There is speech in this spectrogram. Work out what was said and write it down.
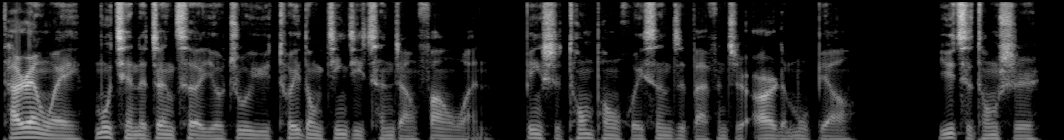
他认为目前的政策有助于推动经济成长放缓，并使通膨回升至百分之二的目标。与此同时，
